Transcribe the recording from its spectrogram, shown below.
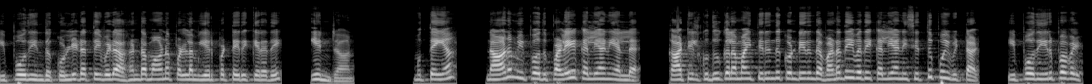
இப்போது இந்த கொள்ளிடத்தை விட அகண்டமான பள்ளம் ஏற்பட்டிருக்கிறதே என்றான். முத்தையா நானும் இப்போது பழைய கல்யாணி அல்ல. காட்டில் குதூகலமாய் திரிந்து கொண்டிருந்த வனதேவதை கல்யாணி செத்துப்போய் விட்டாள் இப்போது இருப்பவள்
